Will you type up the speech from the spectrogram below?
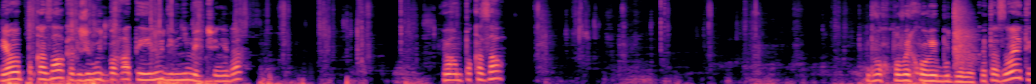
я вам показав, як живуть багаті люди в Німеччині, да? Я вам показав. Двохповерховий будинок. Это знаєте,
